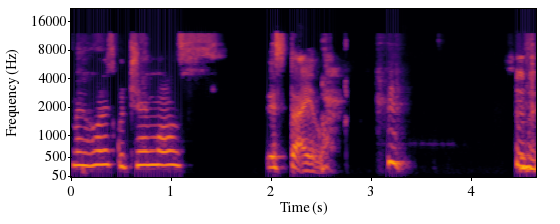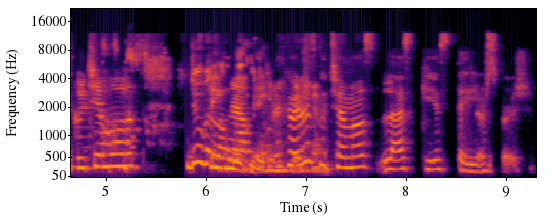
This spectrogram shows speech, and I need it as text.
Mejor escuchemos Style. Escuchemos You belong Now with me. Taylor. Mejor version. escuchamos Last Kiss Taylor's version.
